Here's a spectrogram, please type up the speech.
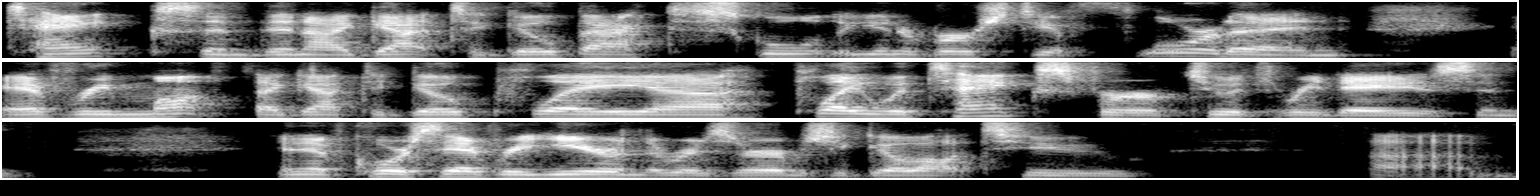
tanks. And then i got to go back to school at the university of florida. And every month i got to go play uh, play with tanks for two or three days. And and of course every year in the reserves you go out to um,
